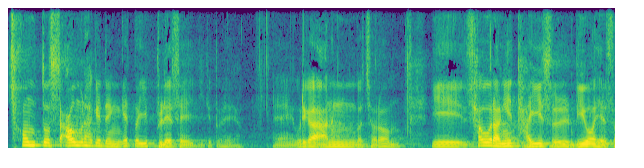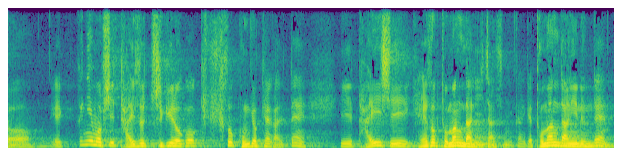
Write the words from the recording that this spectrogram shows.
처음 또 싸움을 하게 된 게 또 이 블레셋이기도 해요. 우리가 아는 것처럼 이 사울 왕이 다윗을 미워해서 끊임없이 다윗을 죽이려고 계속 공격해 갈 때 이 다윗이 계속 도망 다니지 않습니까? 그러니까 도망 다니는데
